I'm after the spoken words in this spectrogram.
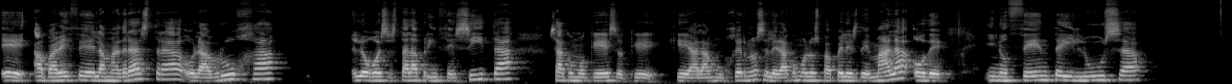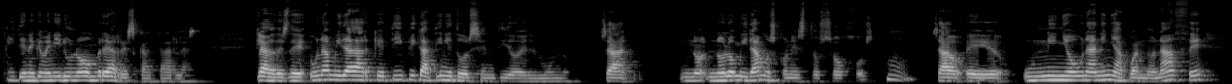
eh, aparece la madrastra o la bruja, luego eso está la princesita, sea, como que eso, que, que, a la mujer no se le da como los papeles de mala o de inocente, ilusa, y tiene que venir un hombre a rescatarlas. Claro, desde una mirada arquetípica tiene todo el sentido del mundo. O sea, no, no lo miramos con estos ojos. Hmm. O sea, eh, un niño o una niña cuando nace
